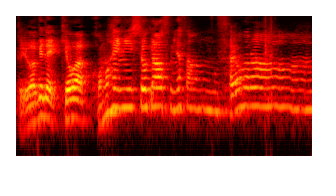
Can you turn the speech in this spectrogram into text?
というわけで今日はこの辺にしておきます。皆さんさようなら。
